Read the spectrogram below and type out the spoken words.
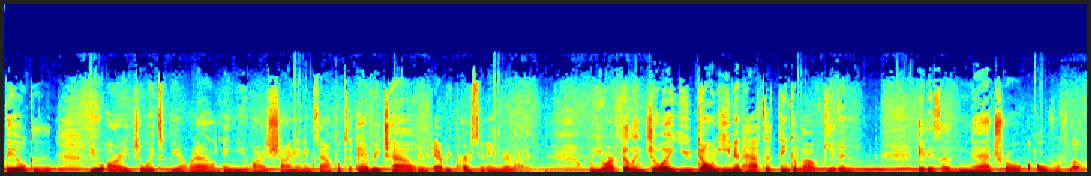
feel good, you are a joy to be around and you are a shining example to every child and every person in your life. When you are feeling joy, you don't even have to think about giving, it is a natural overflow.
